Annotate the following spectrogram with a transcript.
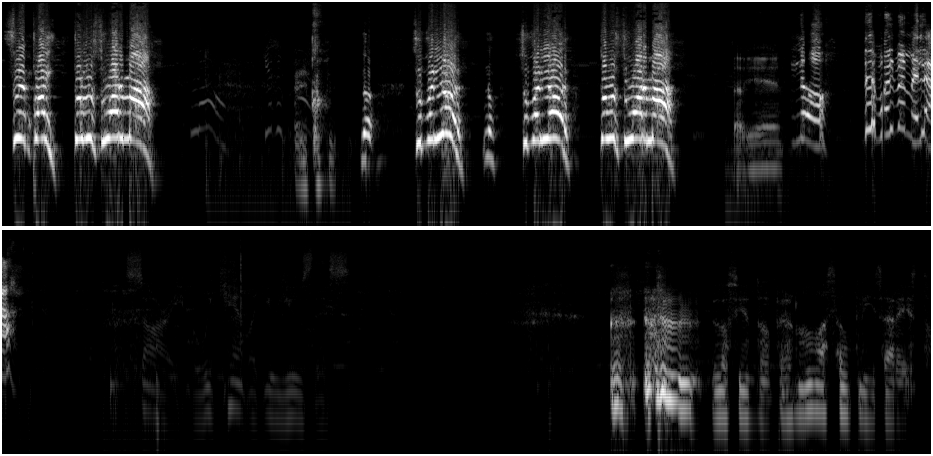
¡Senpai! ¡Toma su arma! ¡No! ¡Superior! ¡No! ¡Superior! ¡Toma su arma! Está bien. No, devuélvemela. Sorry, but we can't let you use this. Lo siento, pero no vas a utilizar esto.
